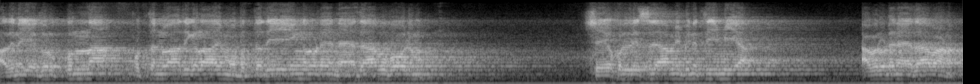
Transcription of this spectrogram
അതിനെ എതിർക്കുന്ന പുത്തൻവാദികളായ മുബത്തദീയങ്ങളുടെ നേതാവ് പോലും ഷേഖുൽ ഇസ്ലാം ഇബിന് തീമിയ അവരുടെ നേതാവാണ്.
